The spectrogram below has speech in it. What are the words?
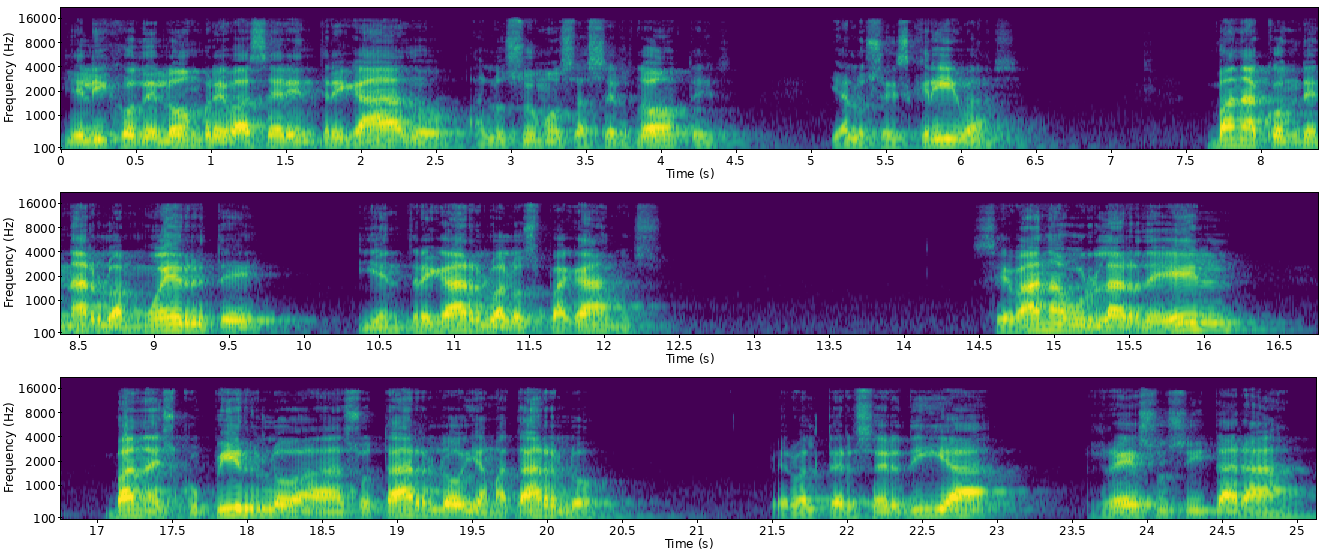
y el Hijo del Hombre va a ser entregado a los sumos sacerdotes y a los escribas. Van a condenarlo a muerte y entregarlo a los paganos. Se van a burlar de él, van a escupirlo, a azotarlo y a matarlo, pero al tercer día resucitará.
